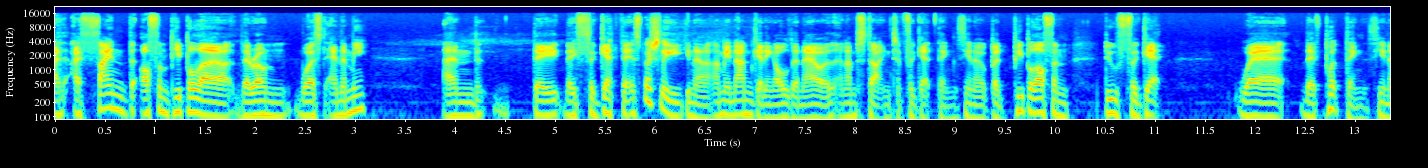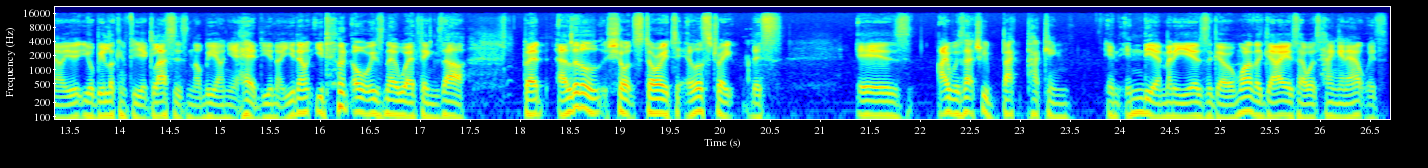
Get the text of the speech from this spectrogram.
I, I find that often people are their own worst enemy, and they they forget that. Especially you know, I mean, I'm getting older now, and I'm starting to forget things. You know, but people often do forget where they've put things. You know, you, you'll be looking for your glasses and they'll be on your head. You know, you don't you don't always know where things are. But a little short story to illustrate this is I was actually backpacking in India many years ago, and one of the guys I was hanging out with,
